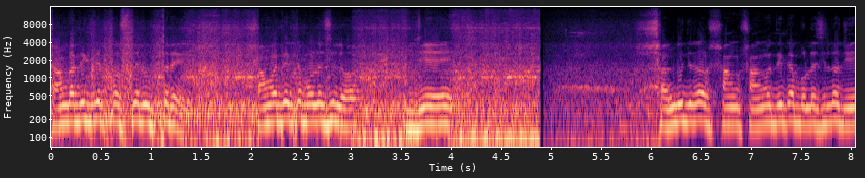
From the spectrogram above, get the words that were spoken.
সাংবাদিকদের প্রশ্নের উত্তরে সাংবাদিকটা বলেছিল যে সাংবাদিকরা সাংবাদিকরা বলেছিল যে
